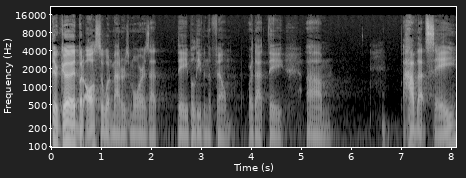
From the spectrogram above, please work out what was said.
they're good, but also what matters more is that they believe in the film or that they um, have that say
